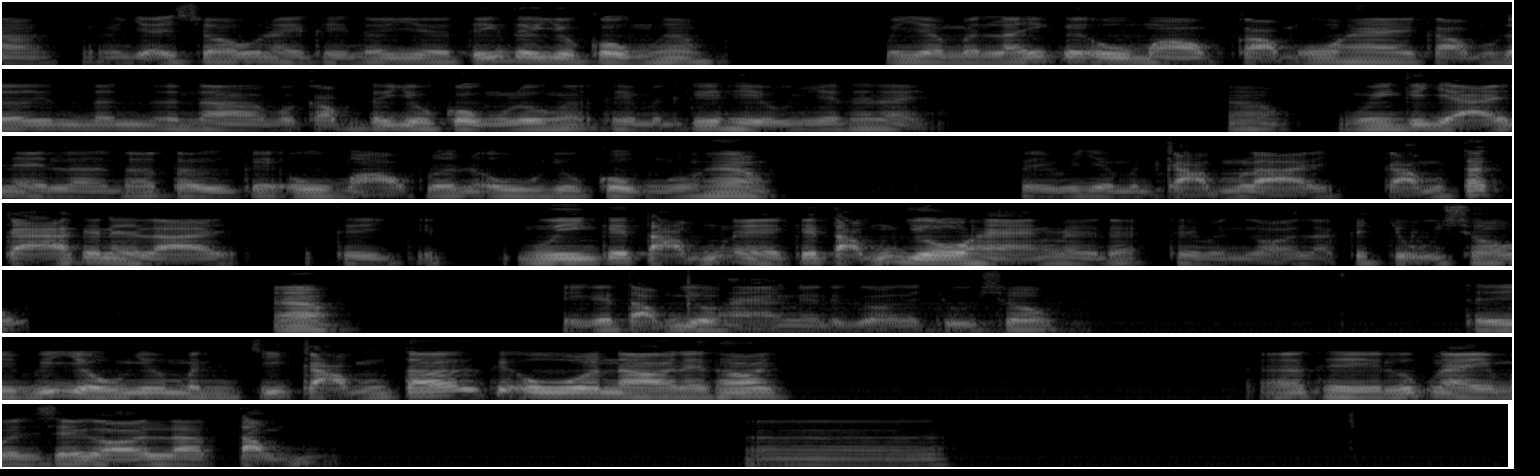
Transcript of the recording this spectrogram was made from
dãy số này thì nó tiến tới vô cùng không? Bây giờ mình lấy cái U1 cộng U2 cộng đến đến N và cộng tới vô cùng luôn á thì mình ký hiệu như thế này. Không? Nguyên cái dãy này là nó từ cái U1 đến U vô cùng luôn ha? Thì bây giờ mình cộng lại, cộng tất cả cái này lại thì cái, nguyên cái tổng này, cái tổng vô hạn này đó thì mình gọi là cái chuỗi số. Không? Thì cái tổng vô hạn này được gọi là chuỗi số thì ví dụ như mình chỉ cộng tới cái UN này thôi thì lúc này mình sẽ gọi là tổng. À,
